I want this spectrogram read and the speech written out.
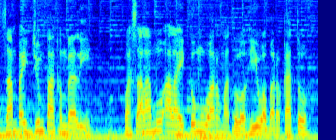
Sampai jumpa kembali. Wassalamualaikum warahmatullahi wabarakatuh.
